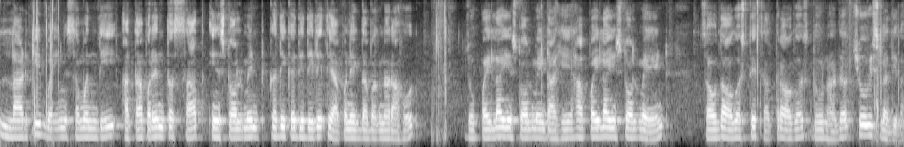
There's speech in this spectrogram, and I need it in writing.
लाडकी बहीण संबंधी आतापर्यंत सात इन्स्टॉलमेंट कधी कधी दिले ते आपण एकदा बघणार आहोत. जो पहिला इन्स्टॉलमेंट आहे हा पहिला इन्स्टॉलमेंट चौदा ऑगस्ट ते सतरा ऑगस्ट दोन हजार चोवीसला दिला.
